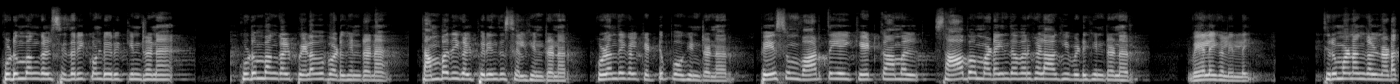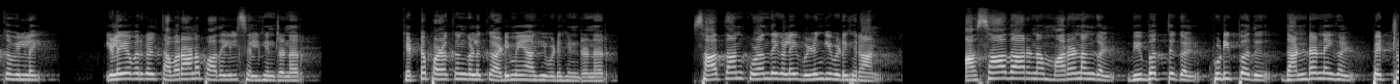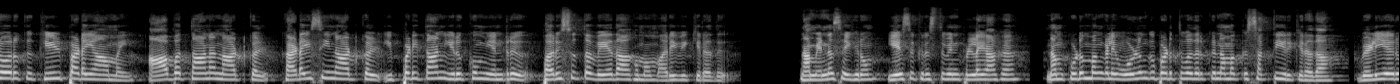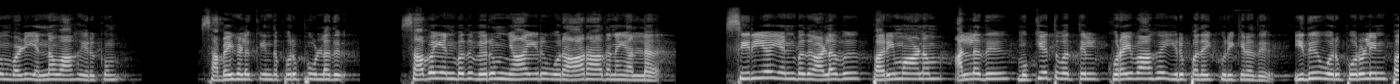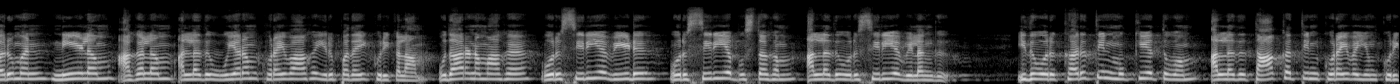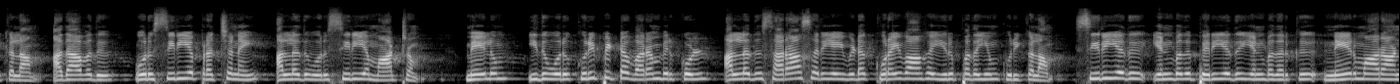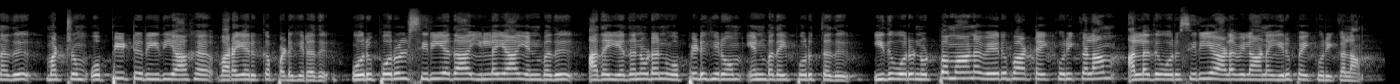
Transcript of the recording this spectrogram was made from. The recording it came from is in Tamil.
குடும்பங்கள் சிதறிக்கொண்டு இருக்கின்றன குடும்பங்கள் பிளவுபடுகின்றன. தம்பதிகள் பிரிந்து செல்கின்றனர். குழந்தைகள் கெட்டுப் போகின்றனர். பேசும் வார்த்தையை கேட்காமல் சாபமடைந்தவர்களாகி விடுகின்றனர். வேலைகள் இல்லை. திருமணங்கள் நடக்கவில்லை. இளையவர்கள் தவறான பாதையில் செல்கின்றனர். கெட்ட பழக்கங்களுக்கு அடிமையாகி விடுகின்றனர். சாத்தான் குழந்தைகளை விழுங்கி விடுகிறான். அசாதாரண மரணங்கள் விபத்துகள் குடிப்பது தண்டனைகள் பெற்றோருக்கு கீழ்ப்படையாமை ஆபத்தான நாட்கள் கடைசி நாட்கள் இப்படித்தான் இருக்கும் என்று பரிசுத்த வேதாகமம் அறிவிக்கிறது. நாம் என்ன செய்கிறோம்? இயேசு கிறிஸ்துவின் பிள்ளையாக நம் குடும்பங்களை ஒழுங்குபடுத்துவதற்கு நமக்கு சக்தி இருக்கிறதா? வெளியேறும் வழி என்னவாக இருக்கும்? சபைகளுக்கு இந்த பொறுப்பு உள்ளது. சபை என்பது வெறும் ஞாயிறு ஒரு ஆராதனை அல்ல. சிறிய என்பது அளவு பரிமாணம் அல்லது முக்கியத்துவத்தில் குறைவாக இருப்பதை குறிக்கிறது. இது ஒரு பொருளின் பருமன் நீளம் அகலம் அல்லது உயரம் குறைவாக இருப்பதை குறிக்கலாம். உதாரணமாக ஒரு சிறிய வீடு ஒரு சிறிய புஸ்தகம் அல்லது ஒரு சிறிய விலங்கு. இது ஒரு கருத்தின் முக்கியத்துவம் அல்லது தாக்கத்தின் குறைவையும் குறிக்கலாம். அதாவது ஒரு சிறிய பிரச்சனை அல்லது ஒரு சிறிய மாற்றம். மேலும் இது ஒரு குறிப்பிட்ட வரம்பிற்குள் அல்லது சராசரியை விட குறைவாக இருப்பதையும் குறிக்கலாம். சிறியது என்பது பெரியது என்பதற்கு நேர்மாறானது மற்றும் ஒப்பீட்டு ரீதியாக வரையறுக்கப்படுகிறது. ஒரு பொருள் சிறியதா இல்லையா என்பது அதை எதனுடன் ஒப்பிடுகிறோம் என்பதை பொறுத்தது. இது ஒரு நுட்பமான வேறுபாட்டை குறிக்கலாம் அல்லது ஒரு சிறிய அளவிலான இருப்பை குறிக்கலாம்.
